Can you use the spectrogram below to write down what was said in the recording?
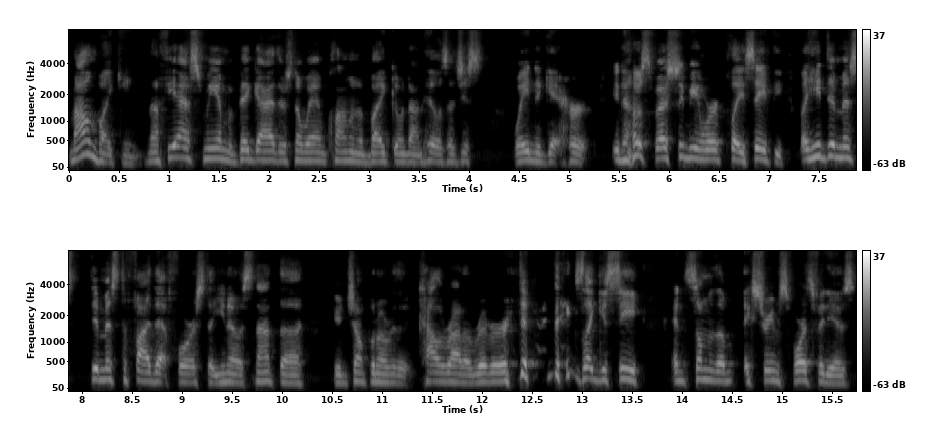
mountain biking. Now, if you ask me, I'm a big guy. There's no way I'm climbing a bike going down hills. I just waiting to get hurt you know, especially being workplace safety. But he demystified that for us that, you know, it's not the, you're jumping over the Colorado River, things like you see in some of the extreme sports videos.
